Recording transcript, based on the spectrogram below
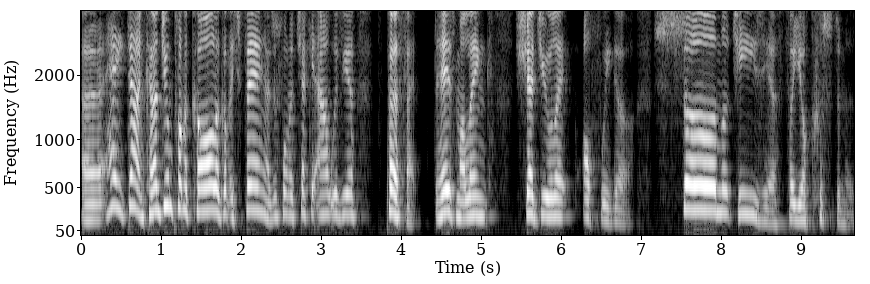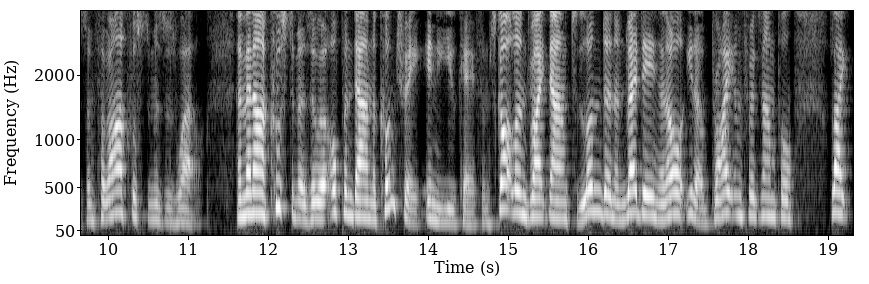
Uh, hey, Dan, can I jump on a call? I've got this thing. I just want to check it out with you. Perfect. Here's my link. Schedule it. Off we go. So much easier for your customers and for our customers as well. And then our customers who are up and down the country in the UK, from Scotland right down to London and Reading and all, you know, Brighton, for example. Like,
